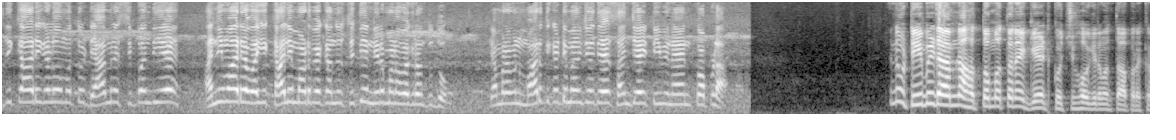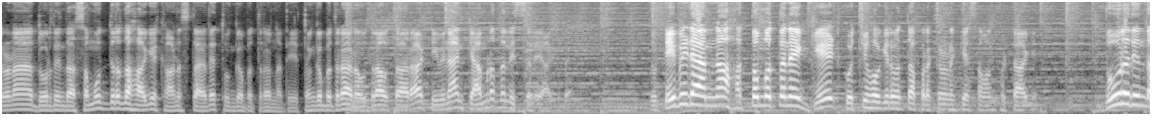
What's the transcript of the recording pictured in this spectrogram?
ಅಧಿಕಾರಿಗಳು ಮತ್ತು ಡ್ಯಾಮಿನ ಸಿಬ್ಬಂದಿಯೇ ಅನಿವಾರ್ಯವಾಗಿ ಖಾಲಿ ಮಾಡಬೇಕನ್ನೋ ಸ್ಥಿತಿ ನಿರ್ಮಾಣವಾಗಿರುವಂಥದ್ದು ಕ್ಯಾಮರಾಮನ್ ಮಾರುತಿ ಕಟ್ಟಿಮನೆ ಜೊತೆ ಸಂಜಯ್ ಟಿವಿ ನಯನ್ ಕೊಪ್ಪಳ ಇನ್ನು ಟಿ ಬಿ ಡ್ಯಾಮ್ನ ಹತ್ತೊಂಬತ್ತನೇ ಗೇಟ್ ಕೊಚ್ಚಿ ಹೋಗಿರುವಂತಹ ಪ್ರಕರಣ ದೂರದಿಂದ ಸಮುದ್ರದ ಹಾಗೆ ಕಾಣಿಸ್ತಾ ಇದೆ ತುಂಗಭದ್ರಾ ನದಿ. ತುಂಗಭದ್ರಾ ರೌದ್ರಾವತಾರ ಟಿವಿ ನೈನ್ ಕ್ಯಾಮ್ರಾದಲ್ಲಿ ಸೆರೆಯಾಗಿದೆ. ಸೊ ಟಿ ಬಿ ಡ್ಯಾಮ್ನ ಹತ್ತೊಂಬತ್ತನೇ ಗೇಟ್ ಕೊಚ್ಚಿ ಹೋಗಿರುವಂತಹ ಪ್ರಕರಣಕ್ಕೆ ಸಂಬಂಧಪಟ್ಟ ಹಾಗೆ ದೂರದಿಂದ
